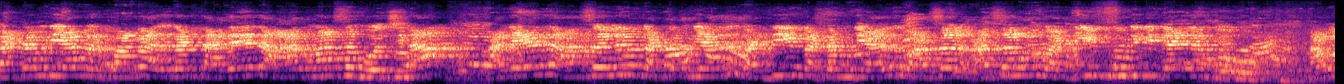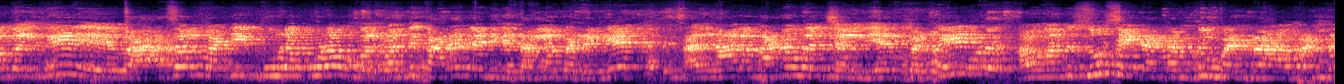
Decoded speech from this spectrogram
கட்ட முடியாம இருப்பாங்க அதுக்கடுத்து அதே இது ஆறு மாசம் போச்சுன்னா அதே இது அசலும் கட்ட முடியாது வட்டியும் கட்ட முடியாது அசல் அசலும் வட்டியும் கூடிக்கிட்டே தான் போகும் அவங்களுக்கு அசல் வட்டி கூட கூட உங்களுக்கு வந்து கடன்ல நீங்க தள்ளப்படுறீங்க அதனால மன உளைச்சல் ஏற்பட்டு அவங்க வந்து சூசைட் அட்டம்ப்டும் பண்றா பண்ற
